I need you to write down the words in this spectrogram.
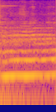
Deus.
